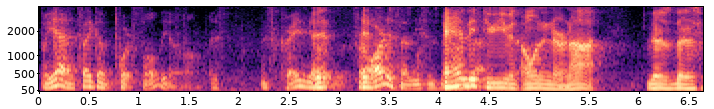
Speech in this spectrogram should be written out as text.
but yeah, it's like a portfolio. It's it's crazy It- for it- artists at least. And if that. you even own it or not, there's there's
